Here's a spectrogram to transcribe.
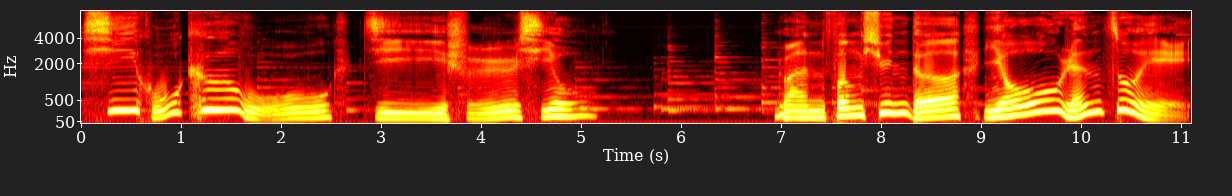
西湖歌舞几时休？暖风熏得游人醉，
